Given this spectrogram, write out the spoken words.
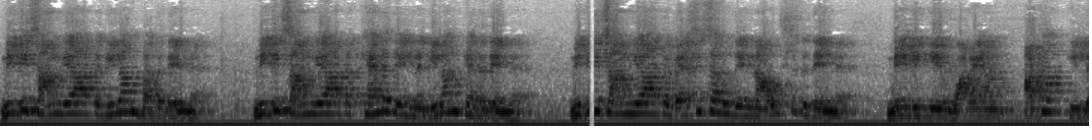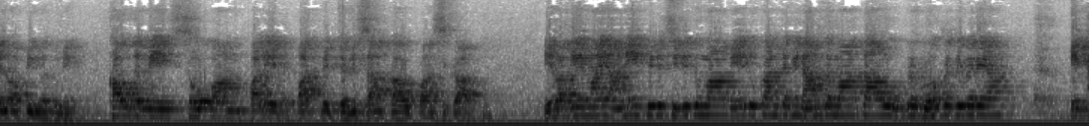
නිති සංඝයාට ගිලන් බත දෙන්න. නිති සංඝයාට කැඳ දෙන්න, ගිලන් කැඳ දෙන්න. නිති සංඝයාට වැසිසලු දෙන්න, ඖෂධ දෙන්න. මේ විදිහේ වරයන් 8ක් ඉල්ලනවා පින්වතුනි. කවුද මේ සෝවාන් ඵලයට පත්වෙච්ච විසාකා උපාසිකාව? ඒ වගේමයි අනේපිරි සිරිතුමා වේදුකණ්ඩගේ නන්ද මාතාව උග්‍ර ගෘහපතිවරයා එක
